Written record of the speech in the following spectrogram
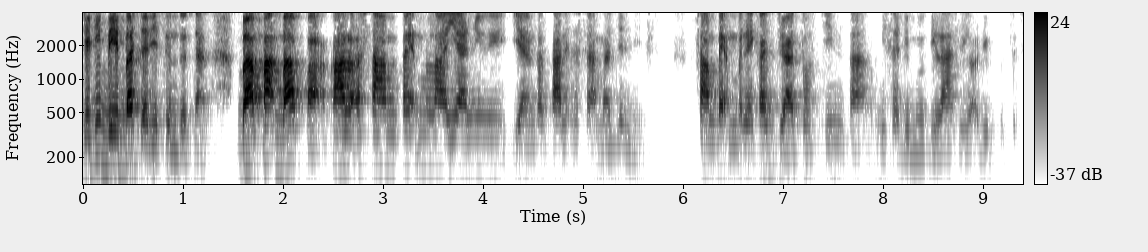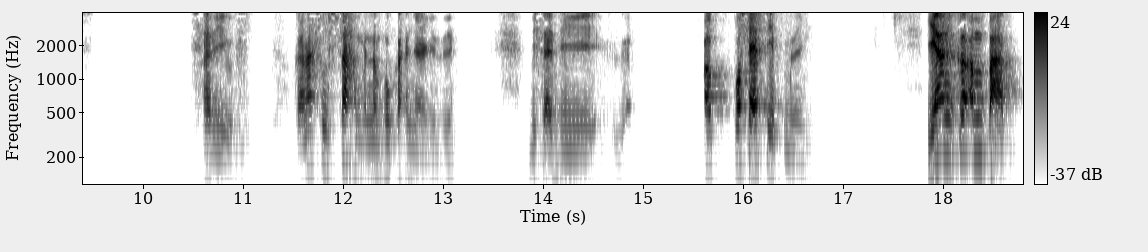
Jadi bebas dari tuntutan. Bapak-bapak kalau sampai melayani yang tertarik sesama jenis, sampai mereka jatuh cinta, bisa dimutilasi kalau diputus. Serius. Karena susah menemukannya gitu ya. Bisa di oh, posesif mereka. Yang keempat,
